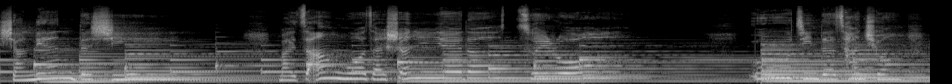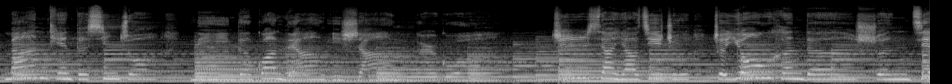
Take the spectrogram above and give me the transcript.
想念的心，埋葬我在深夜的脆弱。无尽的苍穹，漫天的星座，你的光亮一闪而过，只想要记住这永恒的瞬间，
